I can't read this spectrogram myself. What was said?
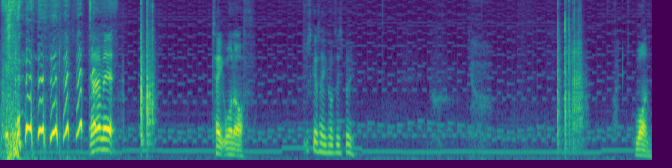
Damn it! Take one off. I'm just gonna take off this boo. One.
